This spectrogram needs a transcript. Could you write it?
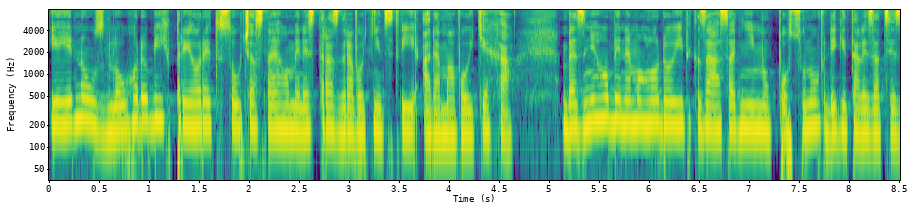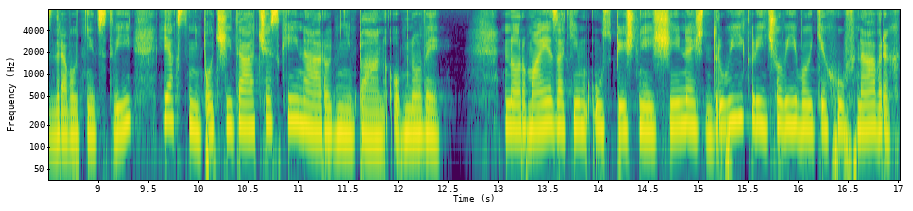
je jednou z dlouhodobých priorit současného ministra zdravotnictví Adama Vojtěcha. Bez něho by nemohlo dojít k zásadnímu posunu v digitalizaci zdravotnictví, jak s ní počítá Český národní plán obnovy. Norma je zatím úspěšnější než druhý klíčový Vojtěchův návrh,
